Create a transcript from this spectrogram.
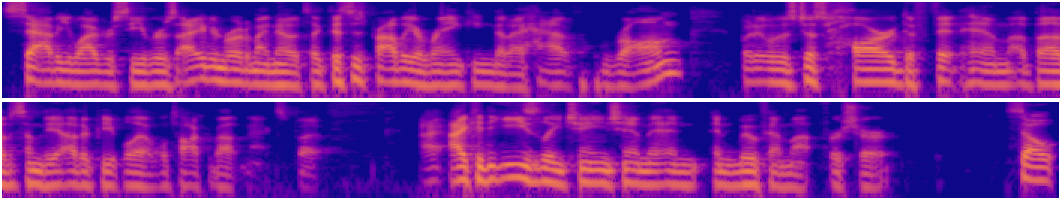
savvy wide receivers. I even wrote in my notes, like, this is probably a ranking that I have wrong, but it was just hard to fit him above some of the other people that we'll talk about next. But I, I could easily change him and, and move him up for sure. So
